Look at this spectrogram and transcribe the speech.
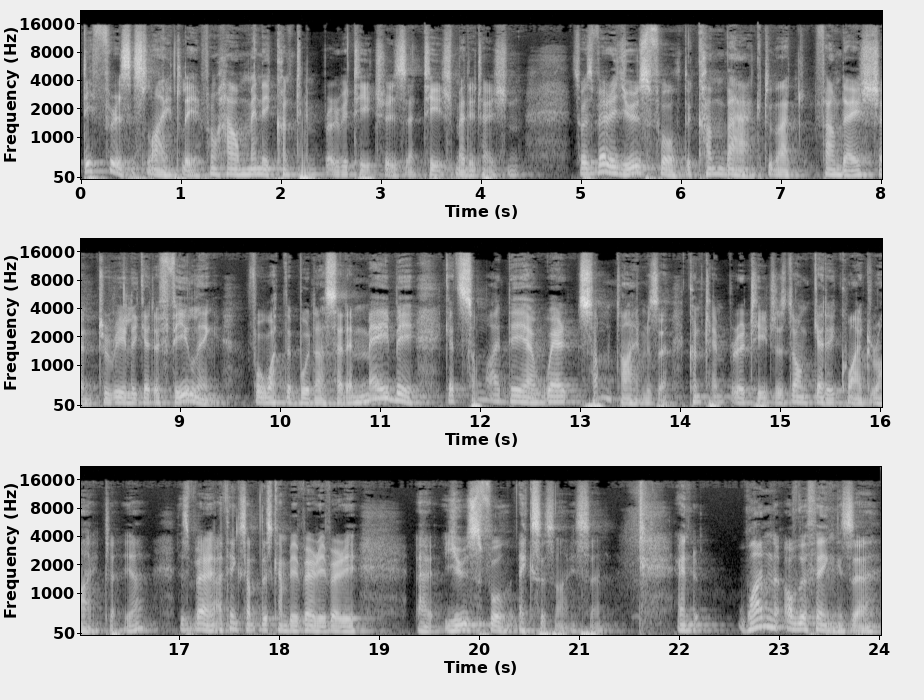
differs slightly from how many contemporary teachers uh, teach meditation. So it's very useful to come back to that foundation to really get a feeling for what the Buddha said and maybe get some idea where sometimes uh, contemporary teachers don't get it quite right. Uh, yeah, this very. I think some, this can be a very very uh, useful exercise. Uh. and one of the things uh,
